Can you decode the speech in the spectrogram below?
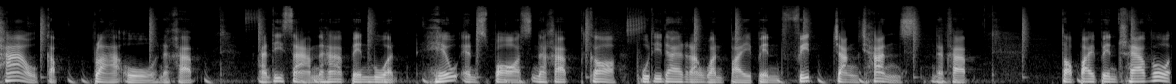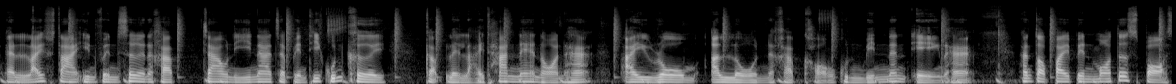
ข้าวกับปลาโอนะครับ อันที่3นะฮะเป็นหมวด Health and Sports นะครับ ก็ผู้ที่ได้รางวัลไปเป็น Fit Junctions นะครับ ต่อไปเป็น Travel and Lifestyle Influencer นะครับ เจ้านี้น่าจะเป็นที่คุ้นเคย กับหลายๆ ท่านแน่นอนนะฮะ I roam alone นะครับของคุณมิ้นนั่นเองนะฮะ อันต่อไปเป็น Motorsports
